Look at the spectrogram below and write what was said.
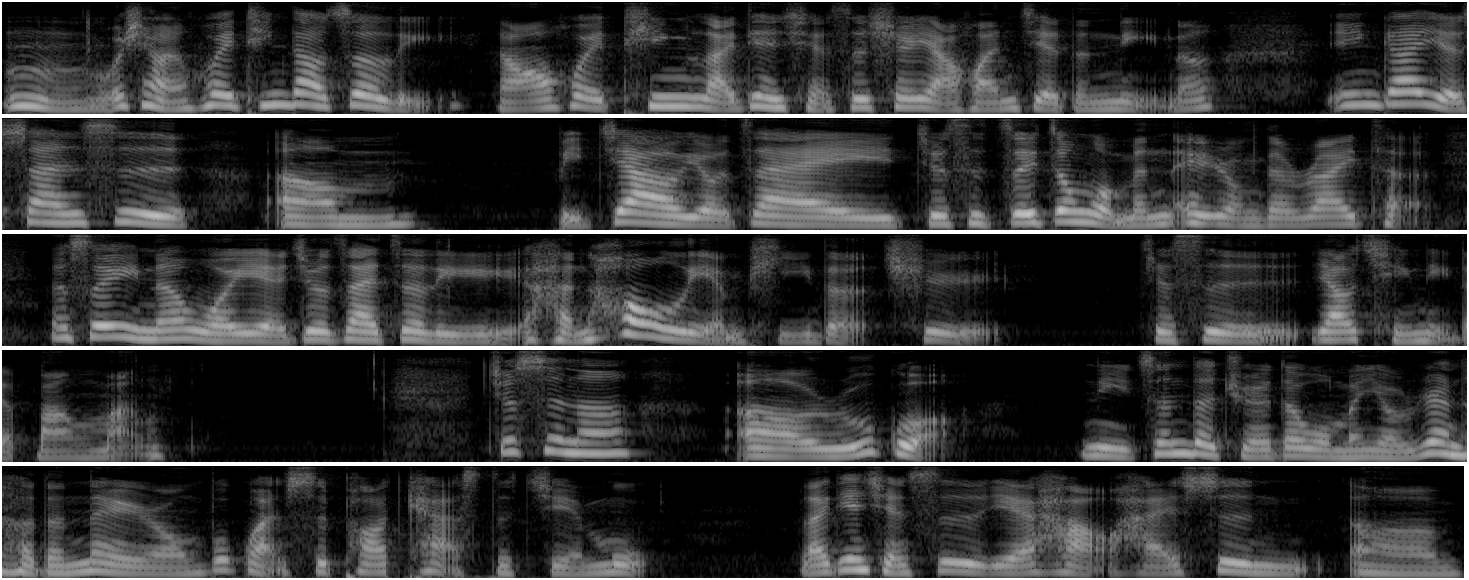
嗯，我想会听到这里，然后会听来电显示薛雅环节的你呢，应该也算是嗯比较有在就是追踪我们内容的 writer。那所以呢，我也就在这里很厚脸皮的去就是邀请你的帮忙。就是呢，呃，如果你真的觉得我们有任何的内容，不管是 podcast 的节目。来电显示也好，还是呃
